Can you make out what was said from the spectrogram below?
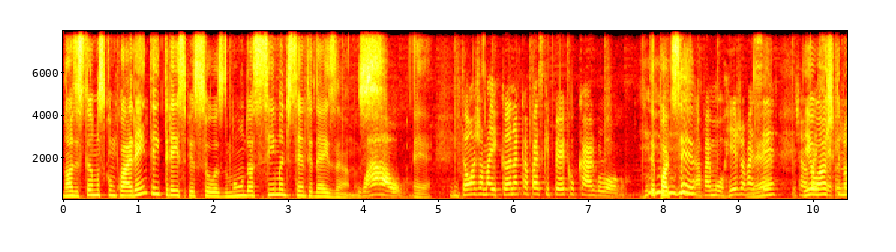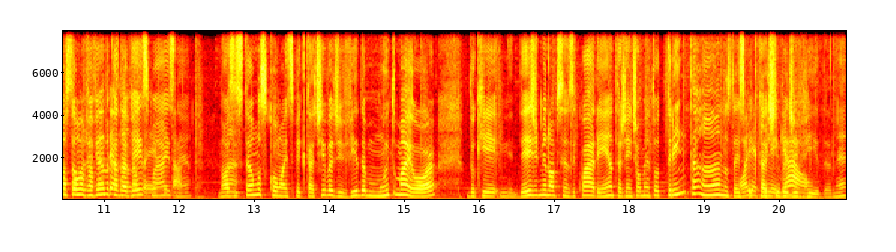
Nós estamos com 43 pessoas no mundo acima de 110 anos. Uau! É. Então a jamaicana é capaz que perca o cargo logo. E Pode ser. Ela vai morrer, já vai né? ser. já E eu vai acho ser, que nós estamos vivendo cada vez mais, né? Nós Ah. estamos com uma expectativa de vida muito maior do que desde 1940, a gente aumentou 30 anos da expectativa de vida, né?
